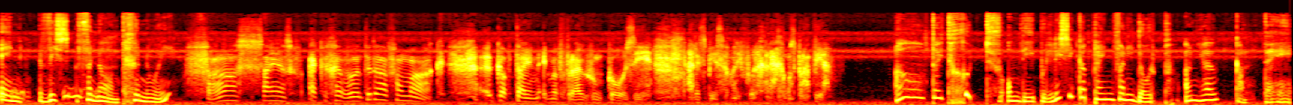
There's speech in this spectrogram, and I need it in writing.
en wie's vanaand genooi? Vra sy asof ek 'n gewoonte daarvan maak. Kaptein en mevrou Nkosi. Hulle is besig met die voorgereg. Ons praat weer. Altyd goed om die polisiekaptein van die dorp aan jou kant te hê.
